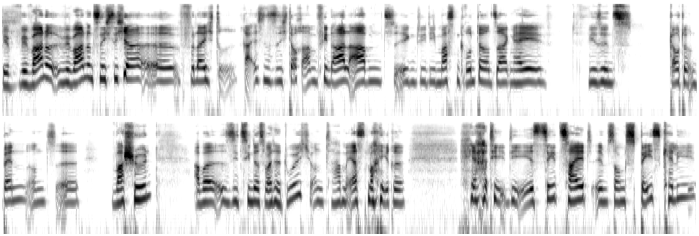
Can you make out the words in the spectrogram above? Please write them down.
wir, wir, waren, wir waren uns nicht sicher, äh, vielleicht reißen sie sich doch am Finalabend irgendwie die Masken runter und sagen, hey, wir sind's, Gaute und Ben und äh, war schön. Aber sie ziehen das weiter durch und haben erstmal ihre, ja, die, die ESC-Zeit im Song Space Kelly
